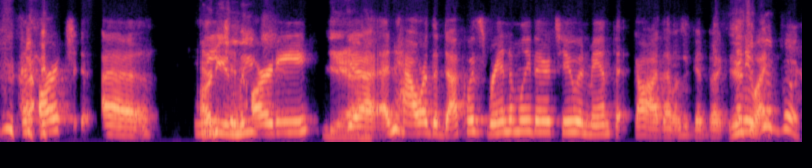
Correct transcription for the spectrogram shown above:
and Arch, uh, Artie and, and Artie. Yeah. Yeah. And Howard the Duck was randomly there too. And man, th- God, that was a good book. It's anyway. Good book.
